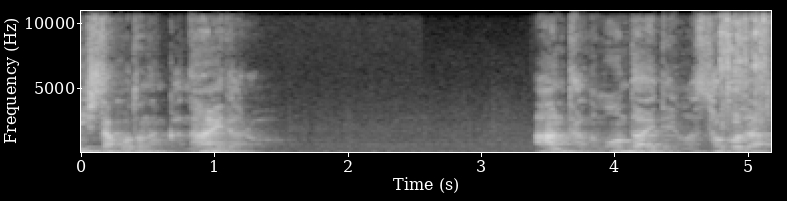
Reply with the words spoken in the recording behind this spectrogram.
にしたことなんかないだろう。あんたの問題点はそこだ。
